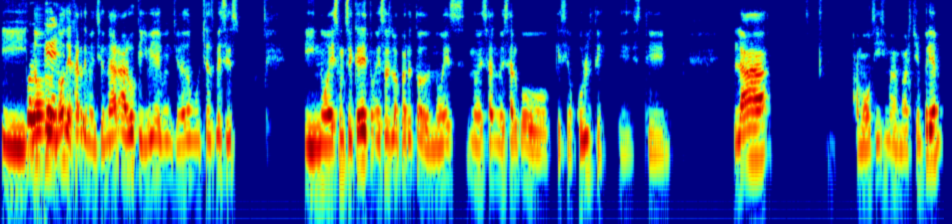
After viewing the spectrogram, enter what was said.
Y no, no dejar de mencionar algo que yo ya he mencionado muchas veces, y no es un secreto, eso es lo peor de todo, no es, no es, no es algo que se oculte. Este, la famosísima Marcha Imperial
